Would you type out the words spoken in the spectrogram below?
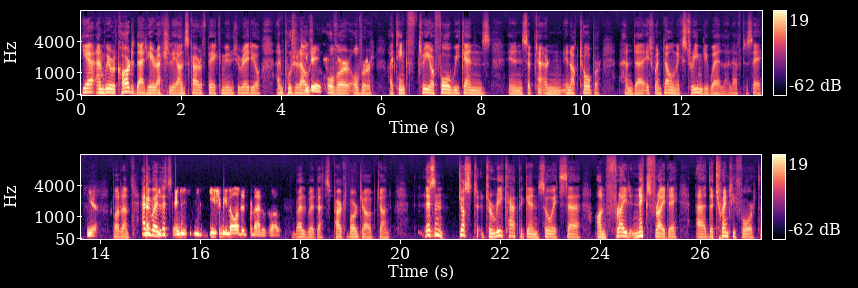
Yeah, and we recorded that here actually on Scariff Bay Community Radio and put it out over over I think three or four weekends in September in October, and uh, it went down extremely well. I'll have to say. yeah. But um, anyway, let's and you, should be- you should be lauded for that as well. well, well, that's part of our job, John. Listen, just to to recap again. So it's uh, on Friday, next Friday, uh, the twenty fourth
